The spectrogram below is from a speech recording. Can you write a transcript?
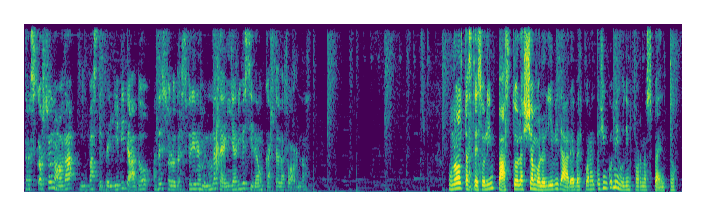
Trascorso un'ora, l'impasto è ben lievitato, adesso lo trasferiremo in una teglia rivestita con carta da forno. Una volta steso l'impasto, lasciamolo lievitare per 45 minuti in forno spento.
